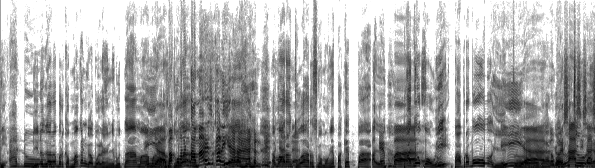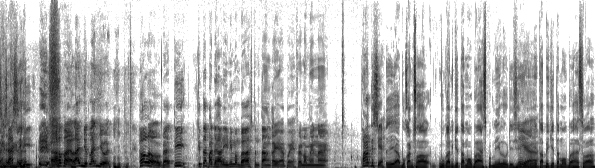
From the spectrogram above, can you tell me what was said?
Gini, aduh. Di negara berkembang kan gak boleh nyebut nama sama Iya, orang baku tua hantam aja sekalian. Sama orang tua harus ngomongnya pakai Pak Pakai Pak Pak. Jokowi Pak Prabowo gitu Iya, kan? nggak boleh lucu, sasi sasi ya. sasi. apa? Lanjut lanjut. Halo, berarti kita pada hari ini membahas tentang kayak apa ya? Fenomena fanatis ya? Iya, bukan soal bukan kita mau bahas pemilu di sini, Iya. tapi kita mau bahas soal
